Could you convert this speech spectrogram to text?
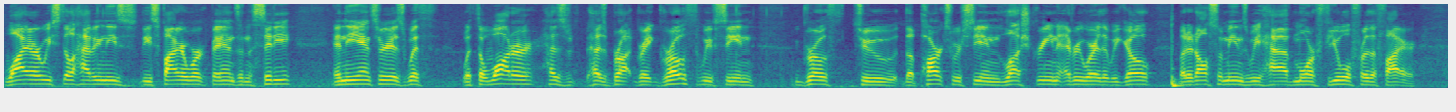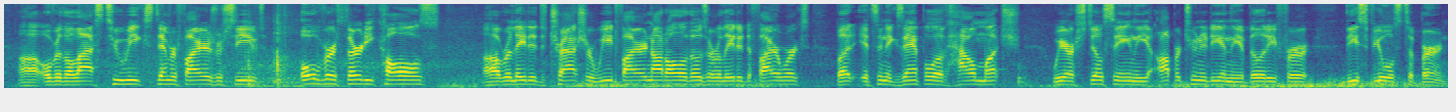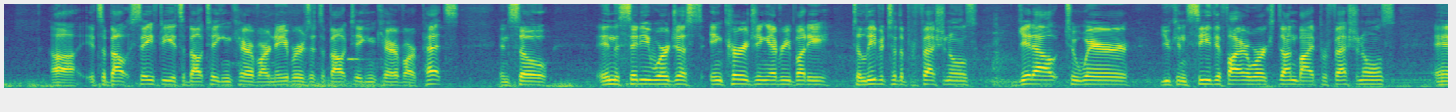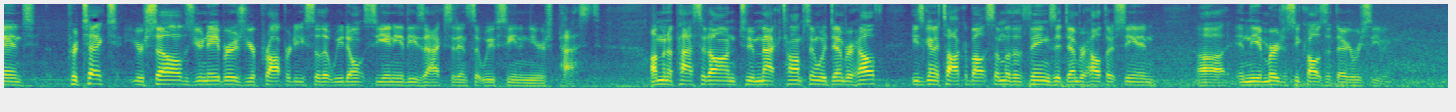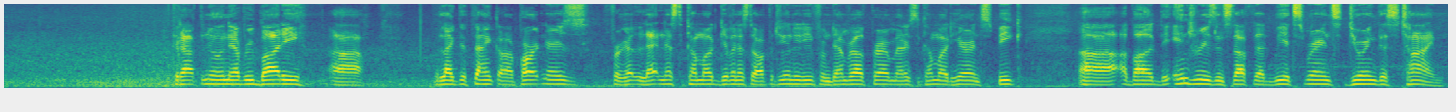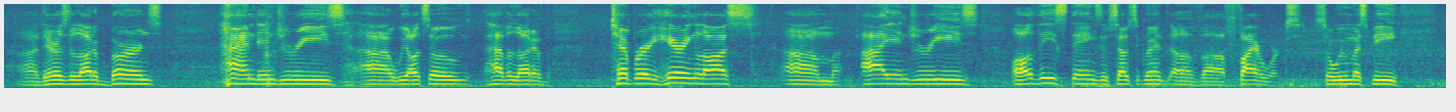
Why are we still having these, these firework bans in the city? And the answer is with, with the water has, has brought great growth. We've seen growth to the parks. We're seeing lush green everywhere that we go, but it also means we have more fuel for the fire. Uh, over the last two weeks, Denver Fires received over 30 calls uh, related to trash or weed fire. Not all of those are related to fireworks, but it's an example of how much we are still seeing the opportunity and the ability for these fuels to burn. Uh, it's about safety, it's about taking care of our neighbors, it's about taking care of our pets. And so in the city, we're just encouraging everybody to leave it to the professionals, get out to where you can see the fireworks done by professionals and protect yourselves, your neighbors, your property so that we don't see any of these accidents that we've seen in years past. I'm gonna pass it on to Mac Thompson with Denver Health. He's gonna talk about some of the things that Denver Health are seeing uh, in the emergency calls that they're receiving. Good afternoon, everybody. Uh, we'd like to thank our partners for letting us to come out, giving us the opportunity from Denver Health Paramedics to come out here and speak uh, about the injuries and stuff that we experienced during this time. Uh, there is a lot of burns, hand injuries. Uh, we also have a lot of temporary hearing loss, um, eye injuries, all these things of subsequent of uh, fireworks. So we must be,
